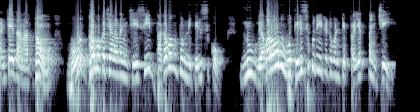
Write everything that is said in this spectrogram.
అంటే దాని అర్థం ఊర్ధ్వముఖ చలనం చేసి భగవంతుణ్ణి తెలుసుకో. నువ్వెవరో నువ్వు తెలుసుకునేటటువంటి ప్రయత్నం చెయ్యి.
